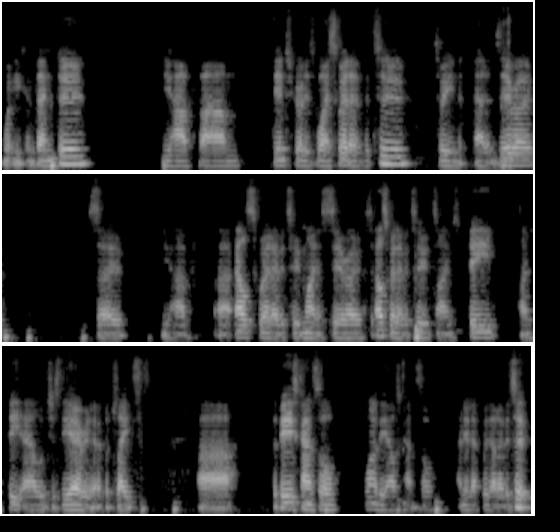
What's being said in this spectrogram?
what you can then do, you have um, the integral is y squared over 2 between L and 0. So you have uh, L squared over 2 minus 0. So L squared over 2 times B times BL, which is the area of the plate. Uh, the B's cancel, one of the L's cancel, and you're left with L over 2.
